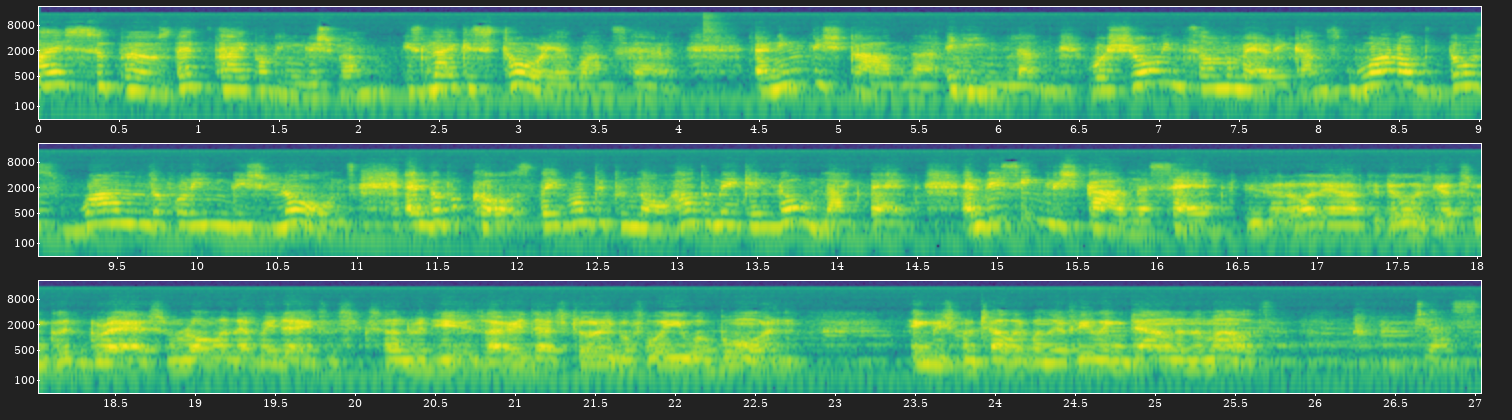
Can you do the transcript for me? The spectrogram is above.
I suppose that type of Englishman is like a story I once heard. An English gardener in England was showing some Americans one of those wonderful English lawns. And of course, they wanted to know how to make a lawn like that. And this English gardener said, He said, all you have to do is get some good grass and roll it every day for 600 years. I heard that story before you were born. Englishmen tell it when they're feeling down in the mouth. just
